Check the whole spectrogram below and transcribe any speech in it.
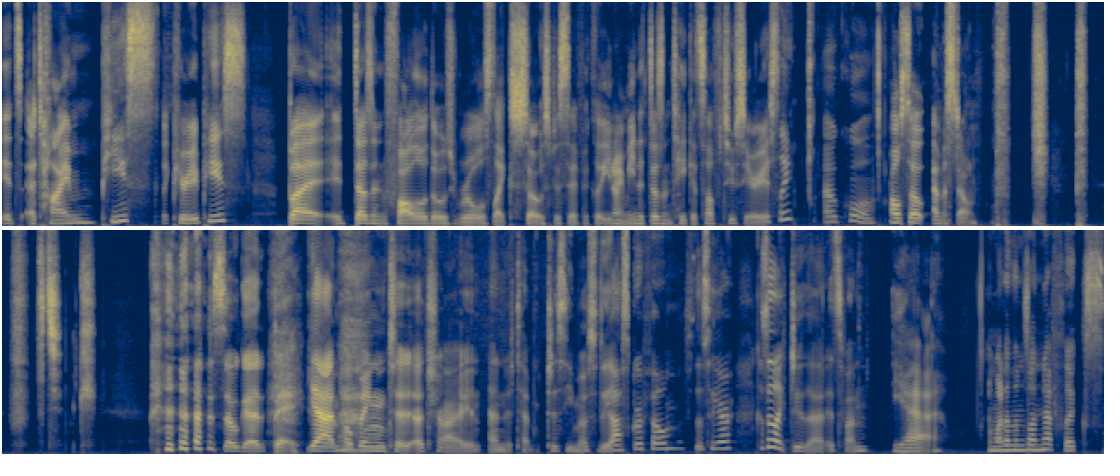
It's a time piece, like period piece, but it doesn't follow those rules like so specifically. You know what I mean? It doesn't take itself too seriously. Oh, cool. Also, Emma Stone. so good. Bay. Yeah, I'm hoping to uh, try and, and attempt to see most of the Oscar films this year because I like to do that. It's fun. Yeah. And one of them's on Netflix.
